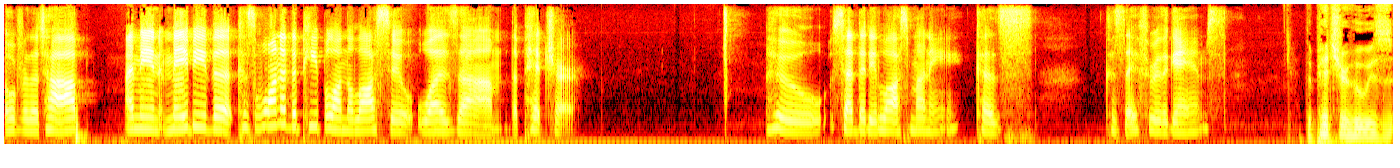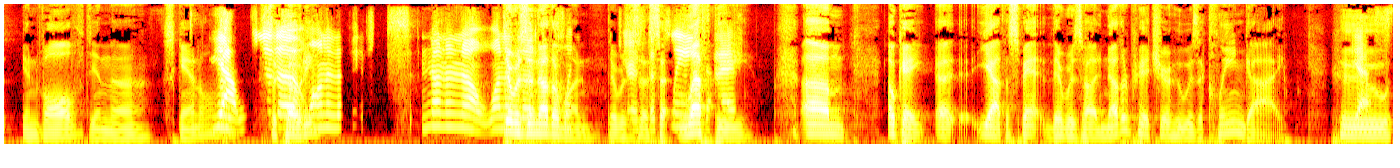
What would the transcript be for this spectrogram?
over the top. I mean, maybe the because one of the people on the lawsuit was um, the pitcher who said that he lost money because because they threw the games. The pitcher who is involved in the scandal. Yeah, one of the, one of the pitchers. No, no, no. One there was the another clean one. There was a the se- lefty. Um, okay, uh, yeah. The span. There was another pitcher who was a clean guy, who, Yes.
